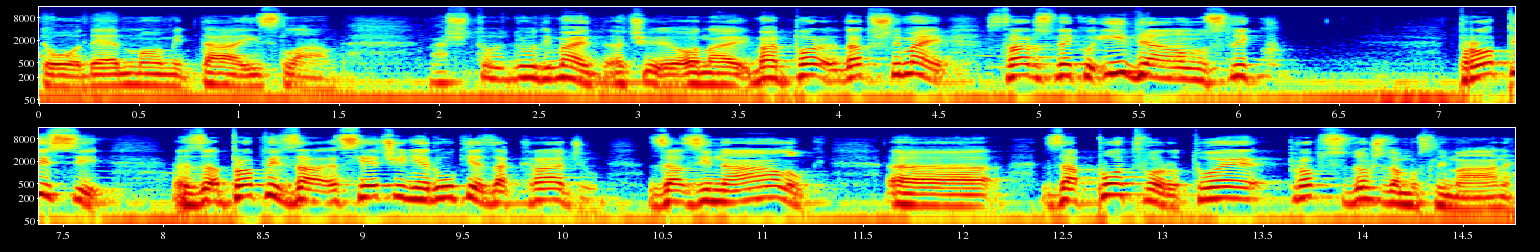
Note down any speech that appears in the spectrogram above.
to odemo mi ta islam. Znači, to ljudi imaju, znači, onaj, imaju, zato što imaju, stvarno su neku idealnu sliku. Propisi, za, propis za sjećenje ruke za krađu, za zinalog, uh, za potvoru, to je propis došli za muslimane,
